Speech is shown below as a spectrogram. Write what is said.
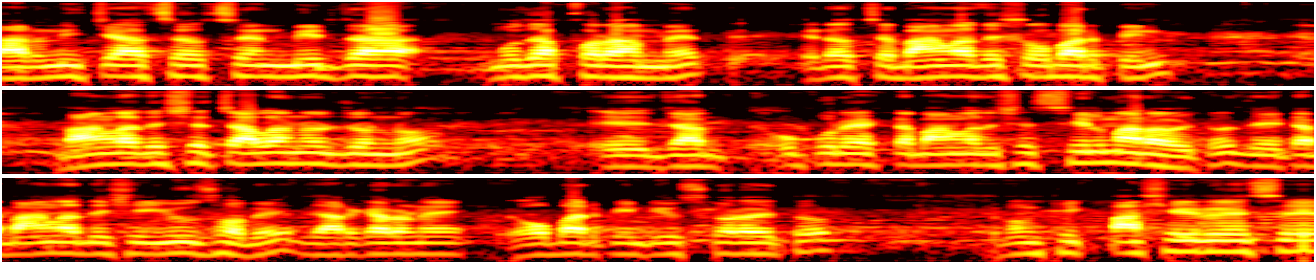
তার নিচে আছে হচ্ছেন মির্জা মুজাফর আহমেদ। এটা হচ্ছে বাংলাদেশ ওভারপিন। বাংলাদেশে চালানোর জন্য এই যার উপরে একটা বাংলাদেশের সিল মারা হতো যে এটা বাংলাদেশে ইউজ হবে, যার কারণে ওভারপিন ইউজ করা হতো এবং ঠিক পাশেই রয়েছে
